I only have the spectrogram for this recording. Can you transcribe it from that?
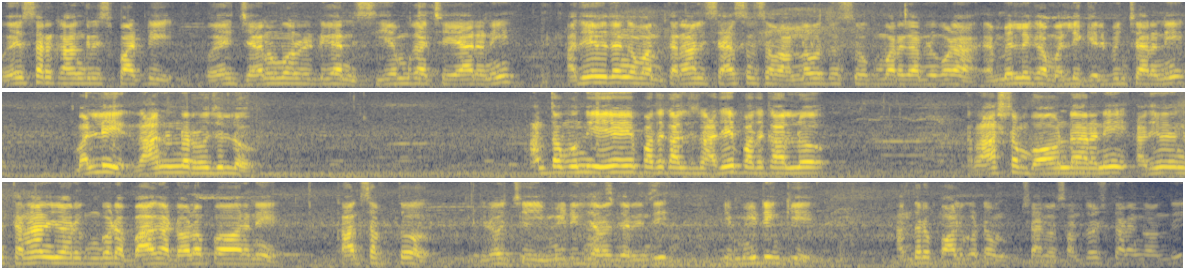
YSR Congress party YS Jaganmohan Reddy గారిని సీఎంగా చేయాలని అదేవిధంగా మన తెనాలి శాసనసభ అన్నవర్ధన్ శివకుమార్ గారిని కూడా ఎమ్మెల్యేగా మళ్ళీ గెలిపించారని మళ్ళీ రానున్న రోజుల్లో అంతకుముందు ఏ ఏ పథకాలు ఇచ్చినా అదే పథకాల్లో రాష్ట్రం బాగుండాలని అదేవిధంగా తెనాలి వర్గం కూడా బాగా డెవలప్ అవ్వాలని కాన్సెప్ట్తో ఈరోజు ఈ మీటింగ్ జరగడం జరిగింది. ఈ మీటింగ్కి అందరూ పాల్గొనడం చాలా సంతోషకరంగా ఉంది.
